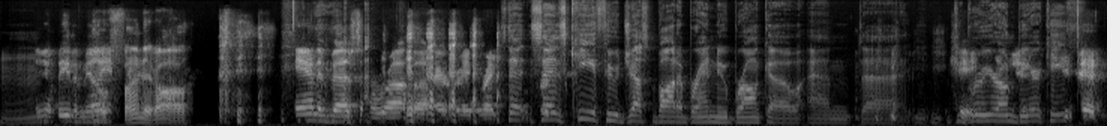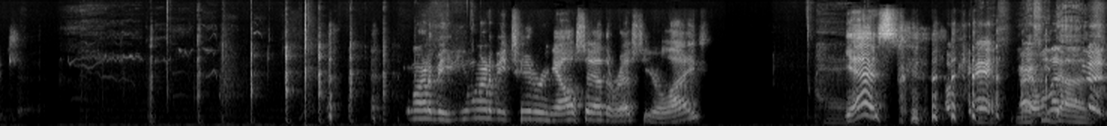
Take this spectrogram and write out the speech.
Mhm. And you'll be the No fun at all. and invest in a Roth IRA, right? Sa- Says Keith, who just bought a brand new Bronco, and uh, you, you brew your own beer, Keith. You want to be you want to be tutoring LSAT the rest of your life? Hey. Yes. Okay. Yes, All he right, well, does. that's good.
